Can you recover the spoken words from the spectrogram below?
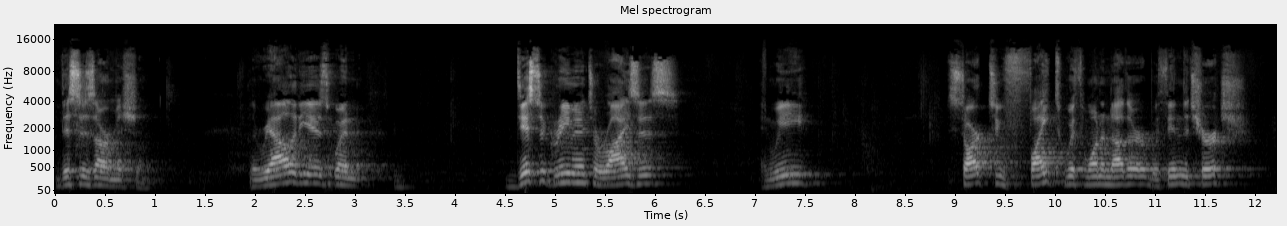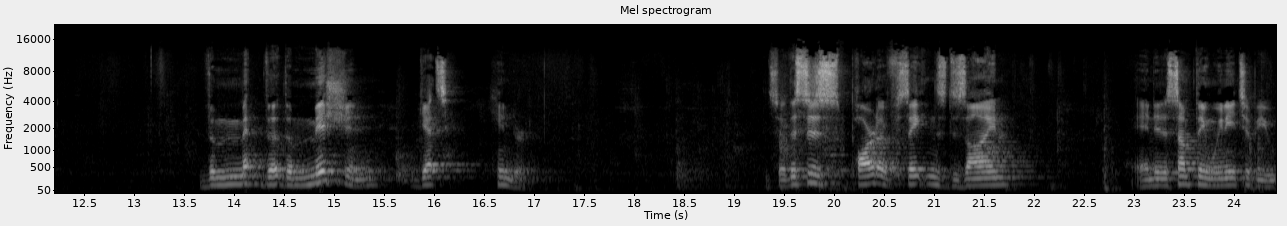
This is our mission. The reality is when disagreement arises and we start to fight with one another within the church, the, the, the mission gets hindered. So, this is part of Satan's design, and it is something we need to be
